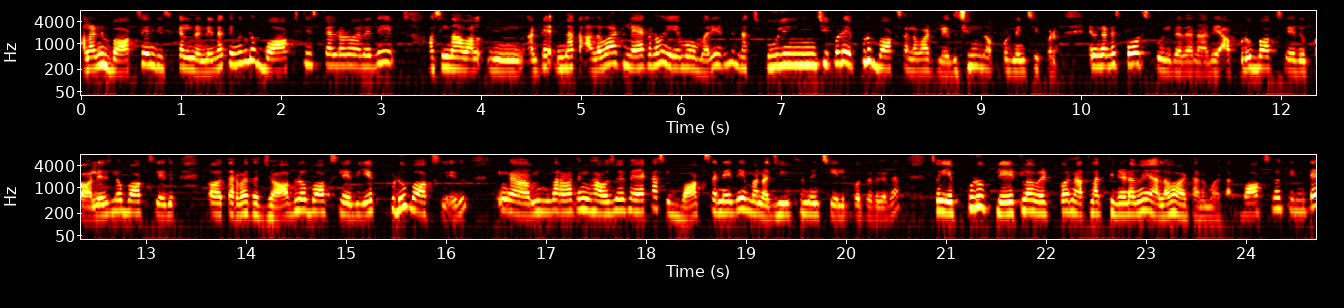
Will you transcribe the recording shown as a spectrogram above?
అలానే బాక్స్ ఏం తీసుకెళ్ళనండి. నాకు ఎందుకంటే బాక్స్ తీసుకెళ్ళడం అనేది అసలు నా అంటే నాకు అలవాటు లేకనో ఏమో మరి. అంటే నాకు స్కూలింగ్ నుంచి కూడా ఎప్పుడు బాక్స్ అలవాటు లేదు. చిన్నప్పటి నుంచి కూడా. ఎందుకంటే స్పోర్ట్స్ స్కూల్ కదా నాది. అప్పుడు బాక్స్ లేదు. కాలేజ్లో బాక్స్ లేదు. తర్వాత జాబ్లో బాక్స్ లేదు. ఎప్పుడు బాక్స్ లేదు. ఇంకా తర్వాత ఇంకా హౌస్ వైఫ్ అయ్యాక అసలు బాక్స్ అనేది మన జీవితం నుంచి వెళ్ళిపోతుంది కదా. సో ఎప్పుడు ప్లేట్లో పెట్టుకొని అట్లా తినడమే అలవాటు అనమాట బాక్స్లో తింటే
